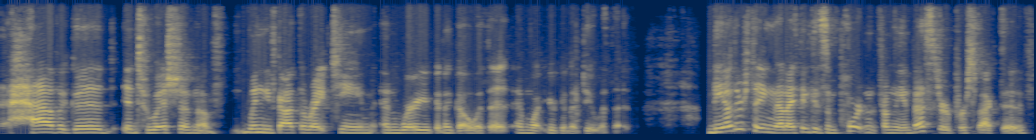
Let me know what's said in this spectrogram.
have a good intuition of when you've got the right team and where you're going to go with it and what you're going to do with it. The other thing that I think is important from the investor perspective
